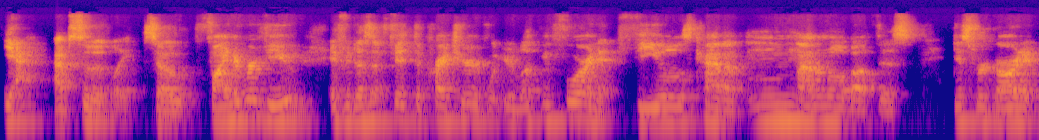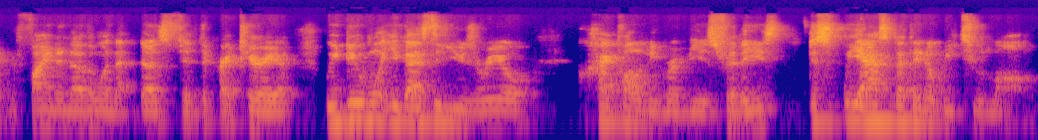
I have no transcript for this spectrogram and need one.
Yeah, absolutely. So find a review. If it doesn't fit the criteria of what you're looking for and it feels kind of, mm, I don't know about this, disregard it and find another one that does fit the criteria. We do want you guys to use real high quality reviews for these. Just we ask that they don't be too long.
